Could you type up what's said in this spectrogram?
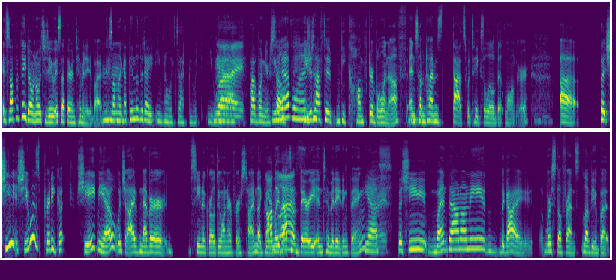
It's not that they don't know what to do. It's that they're intimidated by it. Because I'm like, Mhm. at the end of the day, you know exactly what you have, Right. have one You yourself. have one. You just have to be comfortable enough, and Mhm. sometimes that's what takes a little bit longer. Uh, but she she was pretty good. She ate me out, which I've never seen a girl do on her first time. Like God normally that's a very intimidating thing. Yes. But she went down on me. The guy, we're still friends. Love you, but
